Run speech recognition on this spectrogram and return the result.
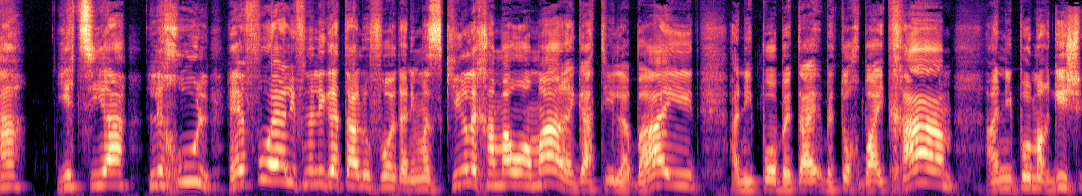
ה... יציאה לחו"ל. איפה הוא היה לפני ליגת האלופות? אני מזכיר לך מה הוא אמר, הגעתי לבית, אני פה בת... בתוך בית חם, אני פה מרגיש...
